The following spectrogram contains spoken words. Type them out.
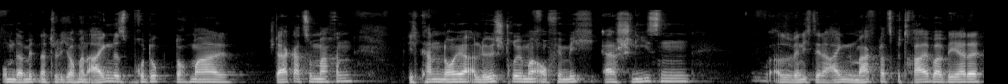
um damit natürlich auch mein eigenes Produkt nochmal stärker zu machen. Ich kann neue Erlösströme auch für mich erschließen, also wenn ich den eigenen Marktplatzbetreiber werde.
